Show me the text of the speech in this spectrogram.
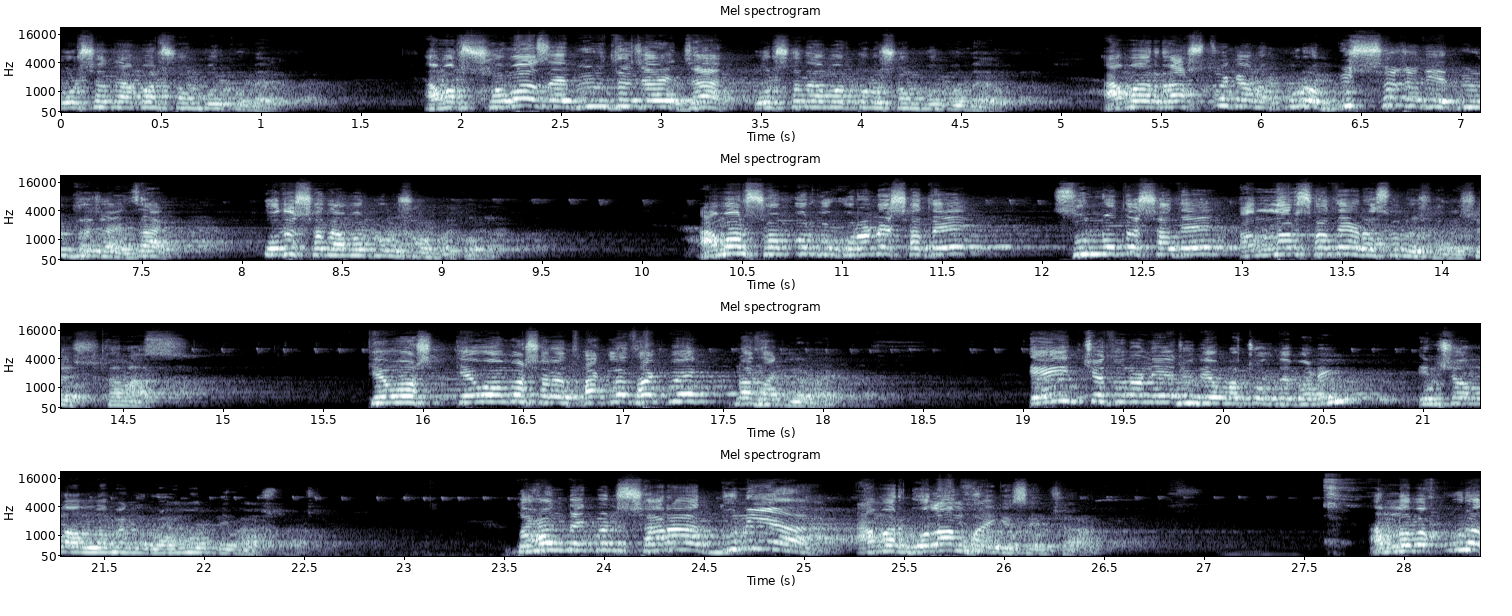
ওর সাথে আমার সম্পর্ক নেয় আমার সমাজ এর বিরুদ্ধে যায়, যাক, ওর সাথে আমার কোনো সম্পর্ক নেই। আমার রাষ্ট্র কেন পুরো বিশ্ব যদি এর বিরুদ্ধে যায়, যাক, ওদের সাথে আমার কোনো সম্পর্ক নেই। আমার সম্পর্ক কোরআনের সাথে, সুন্নতের সাথে, আল্লাহর সাথে, রাসুলের সাথে, শেষ, খালাস। কেউ কেউ আমার সাথে থাকলে থাকবে, না থাকলে নাই। এই চেতনা নিয়ে যদি আমরা চলতে পারি ইনশাল্লাহ আল্লাহ রহমত নেমে আসবে। তখন দেখবেন সারা দুনিয়া আমার গোলাম হয়ে গেছে ইনশাআল্লাহ। আল্লাহ পুরো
